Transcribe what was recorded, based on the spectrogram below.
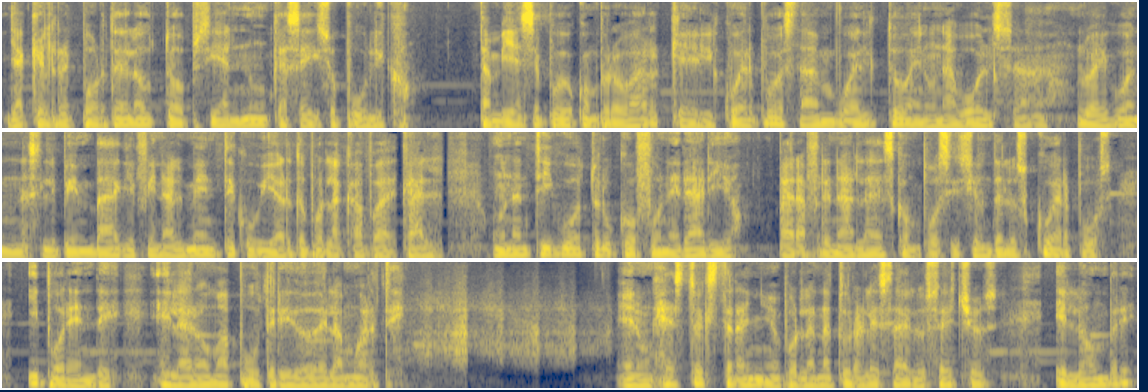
ya que el reporte de la autopsia nunca se hizo público. También se pudo comprobar que el cuerpo estaba envuelto en una bolsa, luego en un sleeping bag y finalmente cubierto por la capa de cal, un antiguo truco funerario para frenar la descomposición de los cuerpos y por ende el aroma pútrido de la muerte. En un gesto extraño por la naturaleza de los hechos, el hombre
